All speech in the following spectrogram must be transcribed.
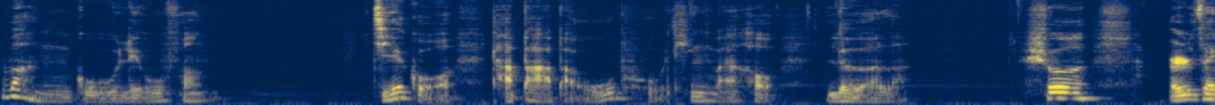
万古流芳。结果他爸爸吴普听完后乐了，说：“儿子，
